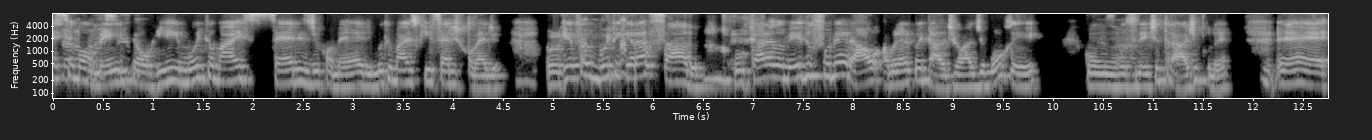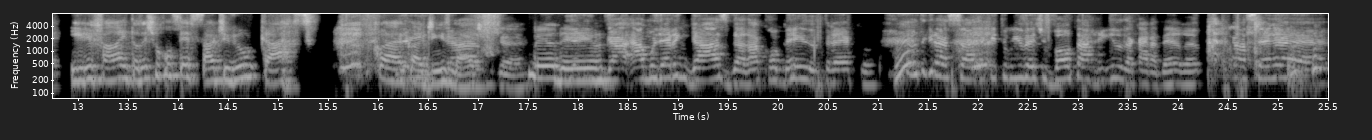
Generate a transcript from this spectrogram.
esse momento eu ri muito mais séries de comédia, muito mais que em séries de comédia, porque foi muito engraçado. O cara no meio do funeral, a mulher coitada tinha acabado de morrer com um Exato. acidente trágico, né? É, e ele fala, ah, então deixa eu confessar, eu tive um caso com a, com a Jean Smart. Meu Deus. A mulher engasga lá comendo o treco. É muito engraçado. A Kate Winslet volta rindo da cara dela. Aquela cena é,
